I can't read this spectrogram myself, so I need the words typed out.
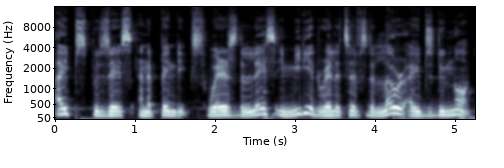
Apes possess an appendix, whereas the less immediate relatives, the lower apes, do not,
